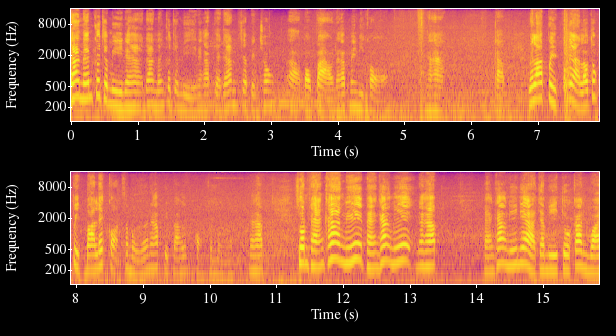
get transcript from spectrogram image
ด้านนั้นก็จะมีนะฮะด้านนั้นก็จะมีนะครับ แต่ด้านจะเป็นช่องอเปล่าๆนะครับ ไม่มีของนะฮะครับเวลาปิดเนี่ยเราต้องปิดบานเล็กก่อนเสมอนะครับ ปิดบานเล็กก่อนเสมอนะครับ ส่วนแผงข้างนี้แผงข้างนี้นะครับ แผงข้างนี้เนี่ยจะมีตัวกั้นไว้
